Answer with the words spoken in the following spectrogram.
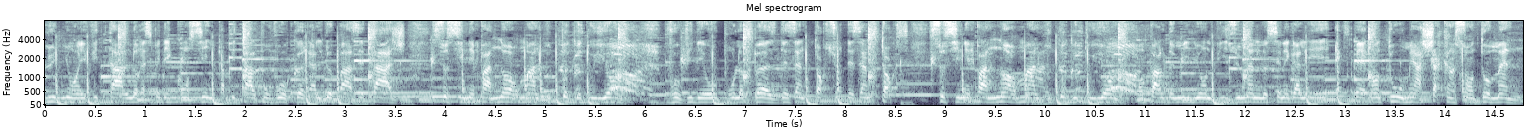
L'union est vitale, le respect des consignes, capital pour vos querelles de bas étage. Ceci n'est pas normal, vous de Vos vidéos pour le buzz, des intox sur des intox. Ceci n'est pas normal, vous de On parle de millions de vies humaines, le Sénégalais est expert en tout, mais à chacun son domaine.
